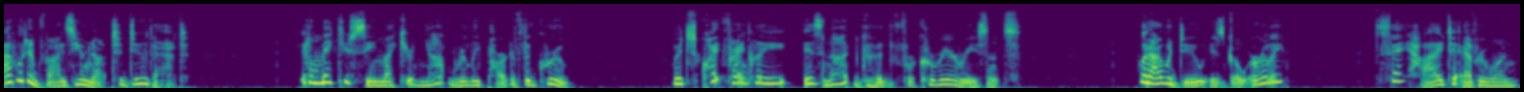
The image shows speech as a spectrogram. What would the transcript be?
I would advise you not to do that. It'll make you seem like you're not really part of the group, which, quite frankly, is not good for career reasons. What I would do is go early, say hi to everyone,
